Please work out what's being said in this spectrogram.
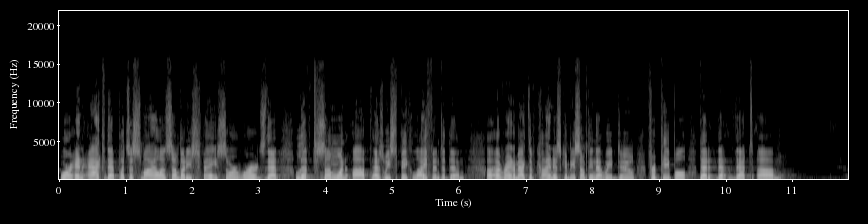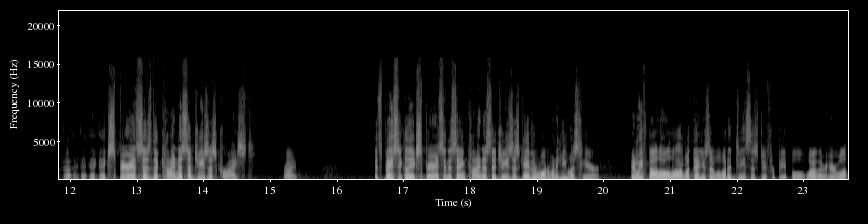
or an act that puts a smile on somebody's face, or words that lift someone up as we speak life into them. A random act of kindness can be something that we do for people that, that, that um, uh, experiences the kindness of Jesus Christ, right? It's basically experiencing the same kindness that Jesus gave the world when he was here. And we follow along with that. You say, well, what did Jesus do for people while they were here? Well,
